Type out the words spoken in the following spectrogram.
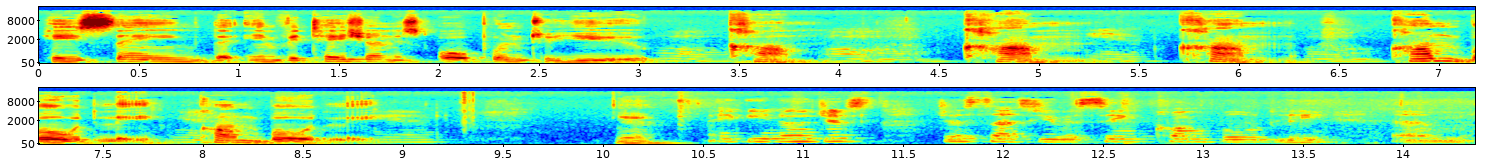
He's saying the invitation is open to you. Come, come, Yeah. come, come boldly, Yeah. come boldly. Yeah. Yeah. You know, just just as you were saying, come boldly. Um,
